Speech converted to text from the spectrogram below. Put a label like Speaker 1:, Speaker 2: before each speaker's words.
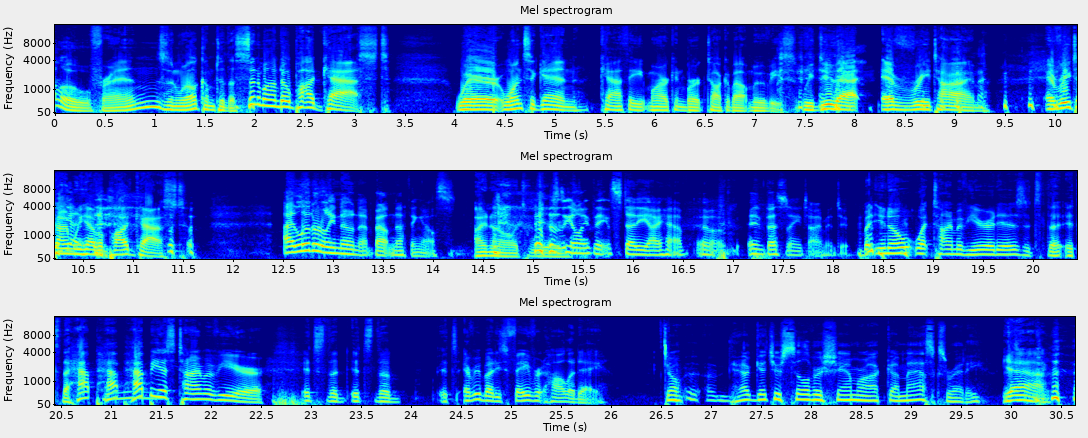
Speaker 1: Hello, friends, and welcome to the Cinemondo podcast, where once again, Kathy, Mark, and Burke talk about movies. We do that every time. Every time we have a podcast.
Speaker 2: I literally know about nothing else.
Speaker 1: I know it's weird.
Speaker 2: It's the only thing study I have uh, invested any time into.
Speaker 1: But you know what time of year it is? It's the it's the hap, hap, happiest time of year. It's the it's the it's everybody's favorite holiday.
Speaker 3: Don't uh, have, get your silver shamrock uh, masks ready.
Speaker 1: Yeah.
